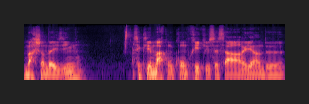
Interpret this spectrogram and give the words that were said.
merchandising. C'est que les marques ont compris que ça sert à rien de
